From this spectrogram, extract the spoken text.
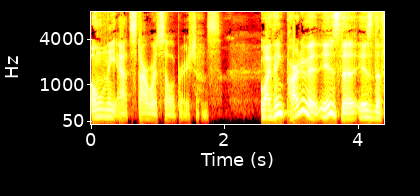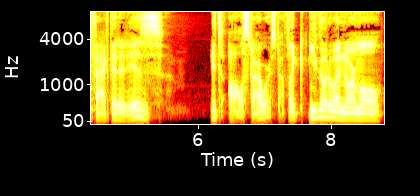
only at Star Wars celebrations. Well, I think part of it is the is the fact that it is it's all Star Wars stuff. Like you go to a normal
